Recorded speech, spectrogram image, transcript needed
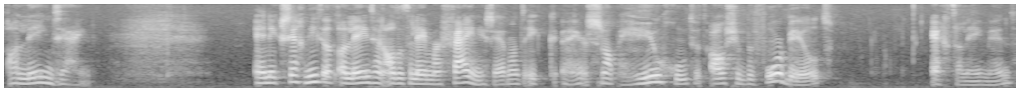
Alleen zijn. En ik zeg niet dat alleen zijn altijd alleen maar fijn is, hè, want ik snap heel goed dat als je bijvoorbeeld echt alleen bent.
